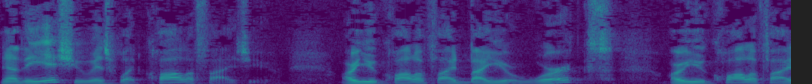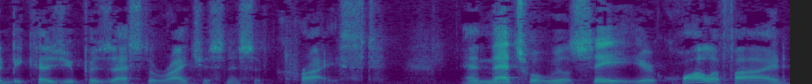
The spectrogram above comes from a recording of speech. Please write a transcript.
Now, the issue is what qualifies you. Are you qualified by your works? Are you qualified because you possess the righteousness of Christ? And that's what we'll see. You're qualified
